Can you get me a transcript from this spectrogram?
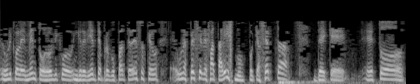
el único elemento, el único ingrediente preocupante de eso es que es una especie de fatalismo, porque acepta de que esto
